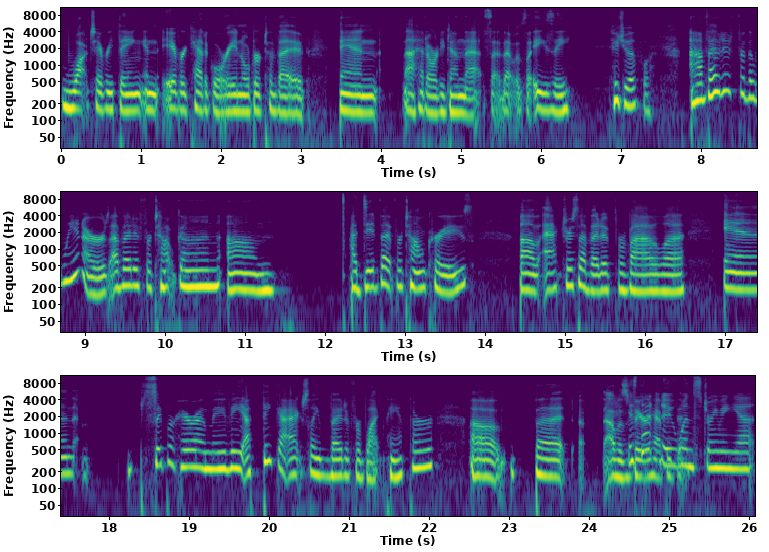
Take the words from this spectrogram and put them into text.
watch everything in every category in order to vote, and I had already done that, so that was easy. Who'd you vote for? I voted for the winners. I voted for Top Gun. Um, I did vote for Tom Cruise. Um, actress, I voted for Viola, and superhero movie. I think I actually voted for Black Panther, uh, but I was Is very that happy. new one streaming yet?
